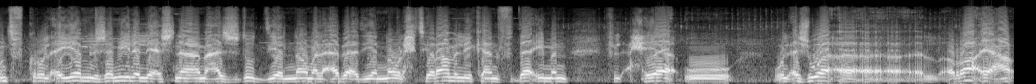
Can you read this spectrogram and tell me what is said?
ونتفكروا الأيام الجميلة اللي عشناها مع الجدود ديالنا ومع الآباء ديالنا والاحترام اللي كان في دائما في الأحياء و والأجواء آه، آه، الرائعة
